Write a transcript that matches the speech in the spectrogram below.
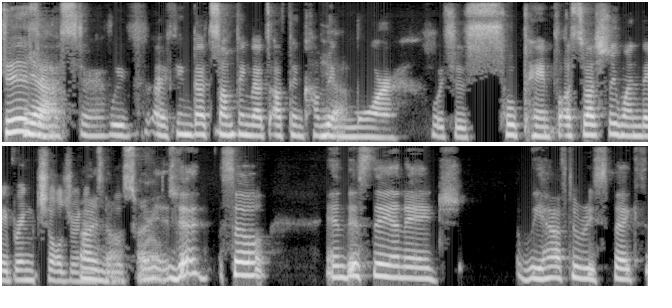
Disaster. We've. I think that's something that's up and coming Yeah. more, which is so painful, especially when they bring children I into this I world. mean, that, so, in this day and age, we have to respect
